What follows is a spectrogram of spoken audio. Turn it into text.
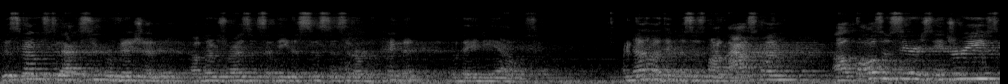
This goes to that supervision of those residents that need assistance that are dependent with ADLs. And now I think this is my last one. Uh, falls with serious injuries.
